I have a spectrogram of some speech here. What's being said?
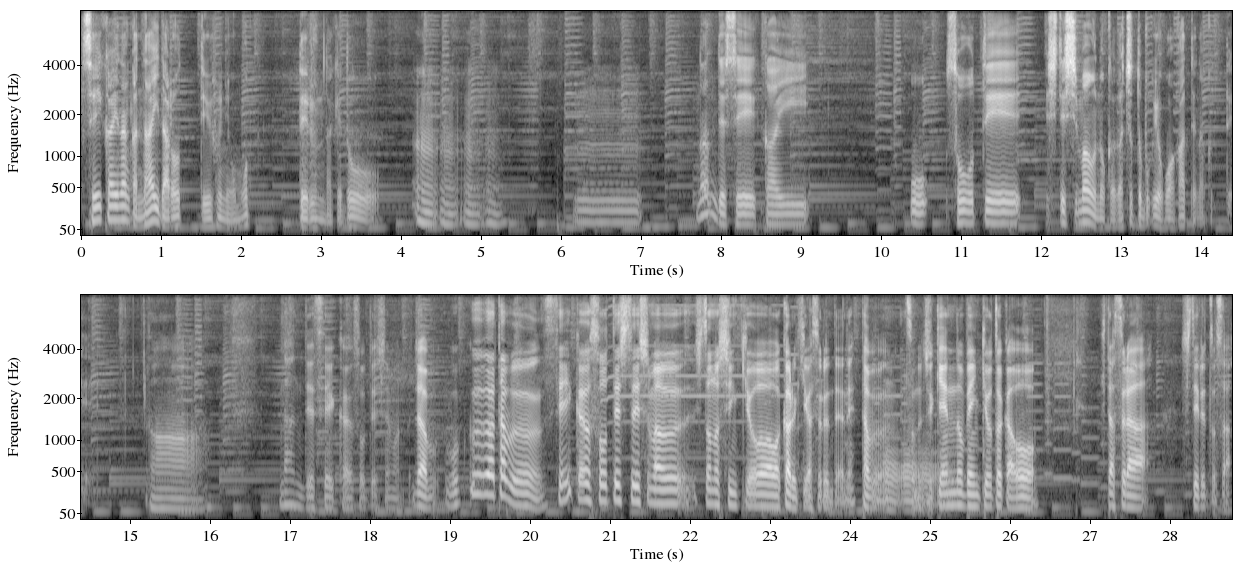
正解なんかないだろっていうふうに思ってるんだけどうんうんうんうーん。なんで正解を想定してしまうのかがちょっと僕よく分かってなくって。うんああなんで正解を想定してしまう？じゃあ僕は多分正解を想定してしまう人の心境は分かる気がするんだよね。多分その受験の勉強とかをひたすらしてるとさ。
